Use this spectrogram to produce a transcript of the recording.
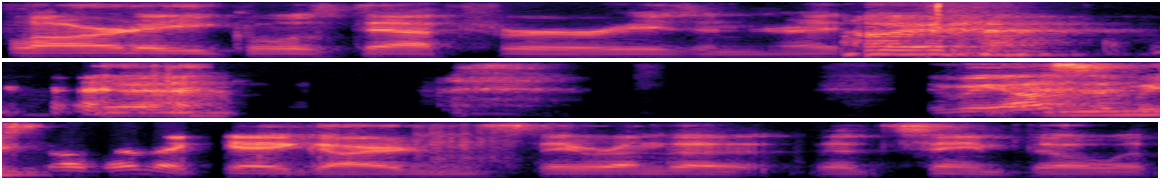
Florida Equals Death for a reason, right? Oh yeah. Yeah. We also we saw them at Gay Gardens. They were on the that same bill with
